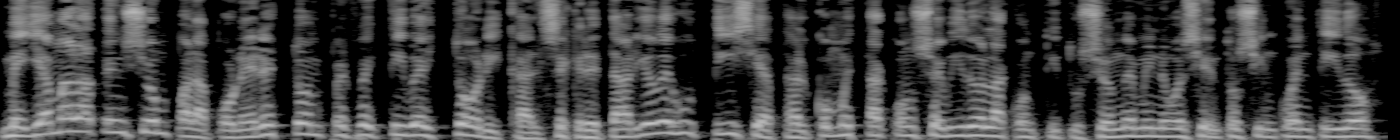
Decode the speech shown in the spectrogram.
Me llama la atención, para poner esto en perspectiva histórica, el secretario de Justicia, tal como está concebido en la Constitución de 1952,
